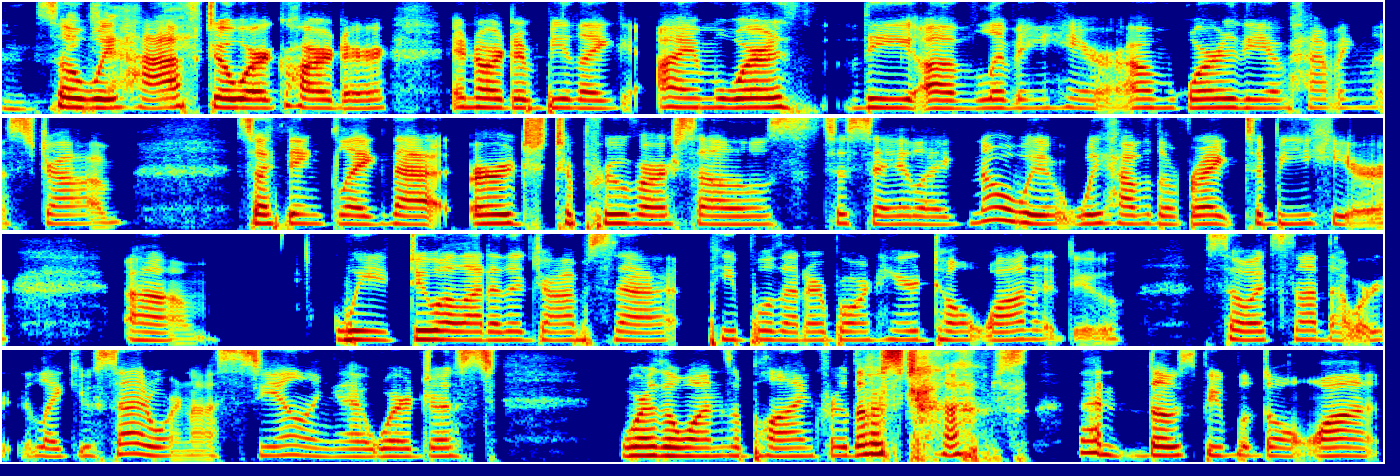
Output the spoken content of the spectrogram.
Mhm. So we have to work harder in order to be like, I'm worthy of living here. I'm worthy of having this job. So I think like that urge to prove ourselves to say like, no, we we have the right to be here. Um, we do a lot of the jobs that people that are born here don't want to do. So it's not that we're like you said, we're not stealing it. We're just we're the ones applying for those jobs that those people don't want.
